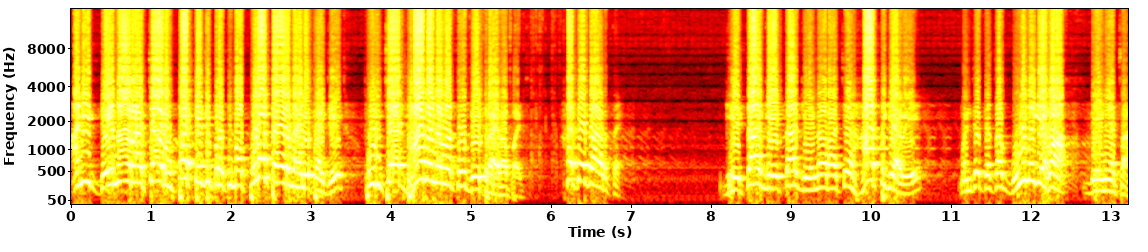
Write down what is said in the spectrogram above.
आणि देणाराच्या रूपात त्याची प्रतिमा पुढे तयार झाली पाहिजे. पुढच्या दहा जणाला तो देत राहिला पाहिजे. हा त्याचा अर्थ आहे. घेता घेता घेणाराचे हात घ्यावे म्हणजे त्याचा गुण घ्यावा देण्याचा.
